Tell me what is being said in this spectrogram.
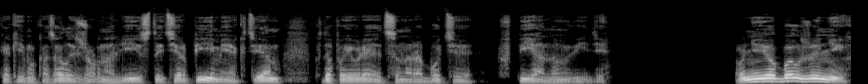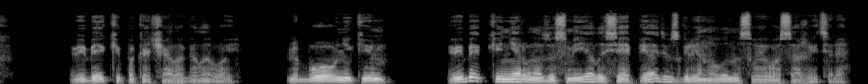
Как ему казалось, журналисты терпимее к тем, кто появляется на работе в пьяном виде. У нее был жених. Вибекки покачала головой. Любовники. Вибекки нервно засмеялась и опять взглянула на своего сожителя.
